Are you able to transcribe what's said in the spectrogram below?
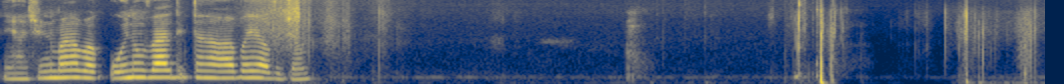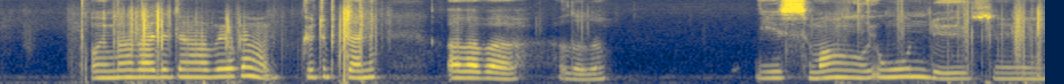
yani şimdi bana bak oyunun verdikten arabayı alacağım. Oyun bana verdikten araba yok ama kötü bir tane araba alalım. Is my own design.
